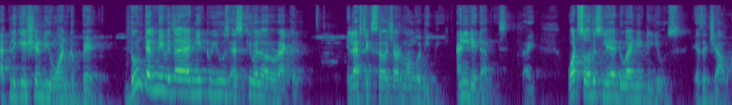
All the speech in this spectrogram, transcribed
application do you want to build? Don't tell me whether I need to use SQL or Oracle Elasticsearch or MongoDB, any database, right? What service layer do I need to use? Is it Java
